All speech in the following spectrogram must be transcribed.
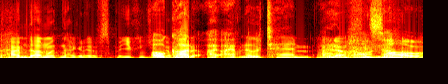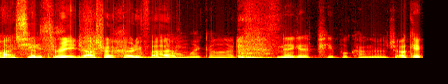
upside? I'm done with negatives, but you can keep Oh going. God, I, I have another ten. I know. Oh So, no, I said Jesus. three. Josh wrote 35. Oh my God, negative people coming. Okay,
